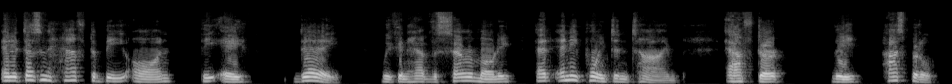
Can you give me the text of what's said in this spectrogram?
And it doesn't have to be on the eighth day. We can have the ceremony at any point in time after the hospital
